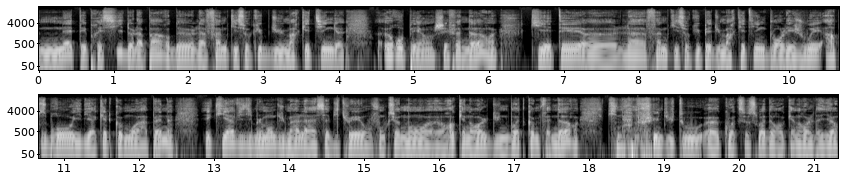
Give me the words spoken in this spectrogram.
net et précis de la part de la femme qui s'occupe du marketing européen chez Fender, qui était euh, la femme qui s'occupait du marketing pour les jouets Harpsbro il y a quelques mois à peine, et qui a visiblement du mal à s'habituer au fonctionnement euh, rock'n'roll d'une boîte comme Fender, qui n'a plus du tout euh, quoi que ce soit de rock'n'roll d'ailleurs.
